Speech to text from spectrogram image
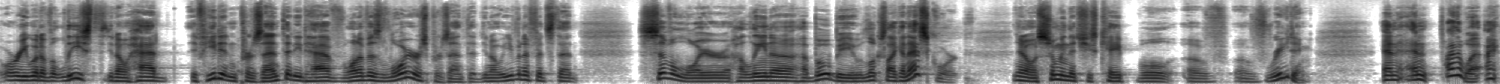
Or he would have at least, you know, had, if he didn't present it, he'd have one of his lawyers present it, you know, even if it's that civil lawyer, Helena Haboobi, who looks like an escort you know, assuming that she's capable of of reading. And and by the way, I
